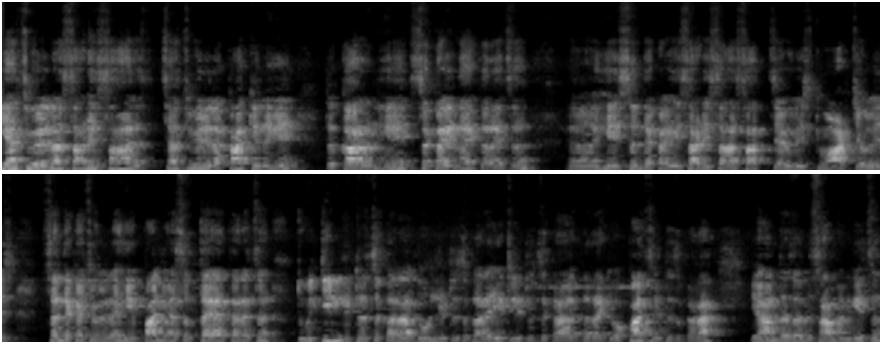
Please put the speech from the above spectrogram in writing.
याच वेळेला साडेसहाच्याच वेळेला का केलं हे? तर कारण हे सकाळी नाही करायचं. हे संध्याकाळी साडेसहा सातच्या वेळेस किंवा आठच्या वेळेस संध्याकाळच्या वेळेला हे पाणी असं तयार करायचं. तुम्ही तीन लिटरचं करा दोन लिटरचं करा एक लिटरचं का करा किंवा पाच लिटरचं करा. या अंदाजानं सामान घ्यायचं.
